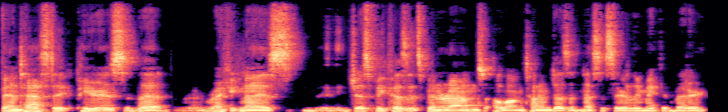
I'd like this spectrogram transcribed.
fantastic peers that recognize just because it's been around a long time doesn't necessarily make it better.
